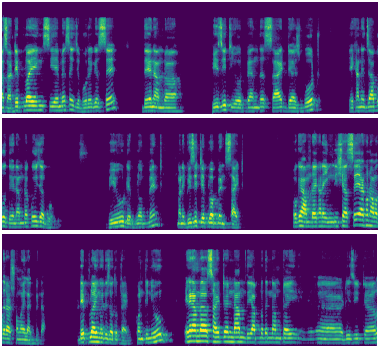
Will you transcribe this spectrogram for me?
আচ্ছা ডিপ্লয়িং সিএমএস এই যে ভরে গেছে দেন আমরা ভিজিট ইউর প্যান দ্য সাইট ড্যাশবোর্ড এখানে যাব দেন আমরা কই যাব? ভিউ ডেভেলপমেন্ট মানে ভিজিট ডেভেলপমেন্ট সাইট ওকে আমরা এখানে ইংলিশে আছে, এখন আমাদের আর সময় লাগবে না। ডেপ্লয়িং হইতে যত টাইম কন্টিনিউ এখানে আমরা সাইটের নাম দিই, আপনাদের নামটাই ডিজিটাল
